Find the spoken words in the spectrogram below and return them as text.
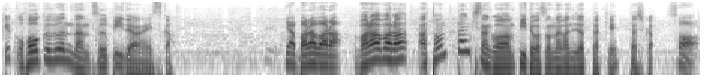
結構ホーク軍団 2P ではないですか。いやバラバラ。バラバラ？あトンタンキさんが 1P とかそんな感じだったっけ？確か。そ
